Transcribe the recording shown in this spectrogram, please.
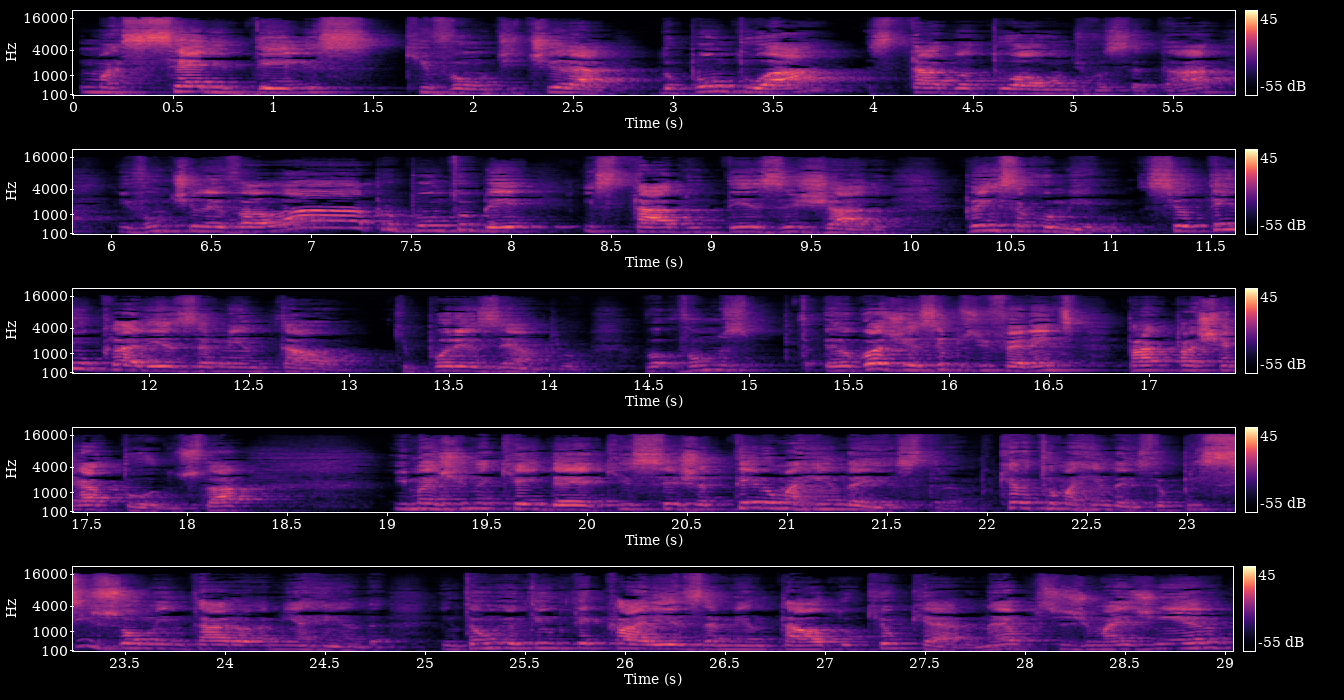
uma série deles que vão te tirar do ponto A, estado atual onde você está, e vão te levar lá para o ponto B, estado desejado. Pensa comigo, se eu tenho clareza mental que, por exemplo, vamos, eu gosto de exemplos diferentes para chegar a todos, tá? Imagina que a ideia aqui seja ter uma renda extra. Quero ter uma renda extra, eu preciso aumentar a minha renda. Então eu tenho que ter clareza mental do que eu quero, né? Eu preciso de mais dinheiro,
